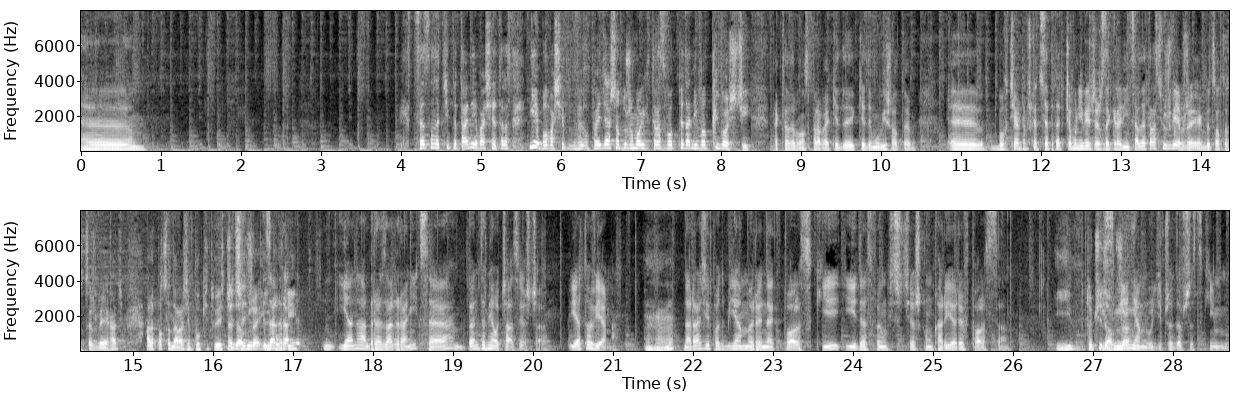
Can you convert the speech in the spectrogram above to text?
Ehm. Chcę zadać Ci pytanie właśnie teraz. Nie, bo właśnie odpowiedziałaś na dużo moich teraz pytań i wątpliwości, tak na dobrą sprawę, kiedy, kiedy mówisz o tym. Yy, bo chciałem na przykład zapytać, czemu nie wjeżdżasz za granicę, ale teraz już wiem, że jakby co to chcesz wyjechać, ale po co na razie, póki tu jest Ci dobrze i póki... ja nagrę za granicę, będę miał czas jeszcze. Ja to wiem. Mhm. Na razie podbijam rynek polski i idę swoją ścieżką kariery w Polsce. I tu Ci I dobrze. zmieniam ludzi przede wszystkim.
